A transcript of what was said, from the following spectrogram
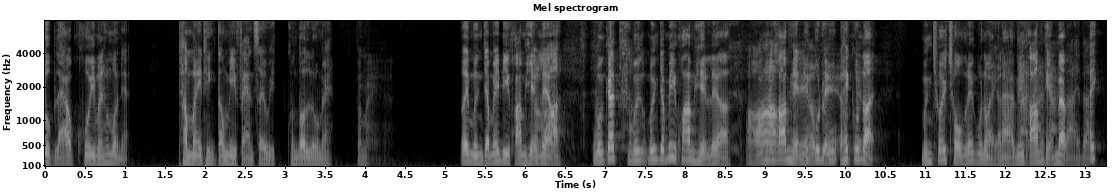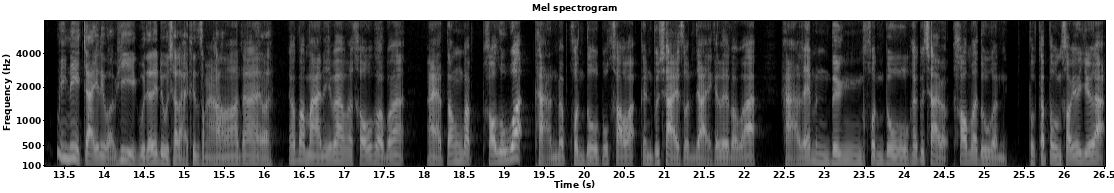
รุปแล้วคุยมาทั้งหมดเนี่ยทำไมถึงต้องมีแฟนเซอร์วิสคุณต้นรู้ไหมทำไมฮะเอ้ยมึงจะไม่มีความเห็นเลยเหรอมึงก็มึงมึงจะมีความเห็นเลยเหรออ๋อมีความเห็นให้กูดูโอเคให้กูหน่อย มึงช่วยชงให้กูหน่อยก็ได้มีความเห็นแบบได้ได้เอ้ยไม่แน่ใจเลยว่ะพี่กูจะได้ดูฉลาดขึ้นสองอ๋เท่าอได้ได้ปะก็ประมาณนี้ว่าเขาแบบว่า อาจจะต้องแบบเขารู้ว่าฐานแบบคนดูพวกเขาอะเป็นผู้ชายส่วนใหญ่ก็เลยแบบว่า หาอะไรให้มันดึงคนดูให้ผู้ชายแบบเข้ามาดูกันตัวการ์ตูนเขาเยอะๆอะ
